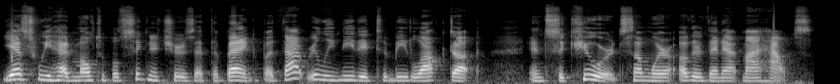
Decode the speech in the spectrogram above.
Yes, we had multiple signatures at the bank, but that really needed to be locked up and secured somewhere other than at my house.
